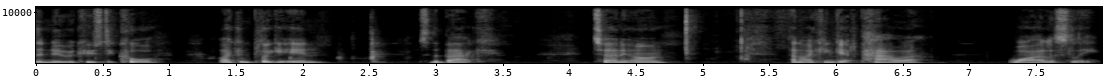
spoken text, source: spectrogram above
the new acoustic core. I can plug it in to the back turn it on and I can get power wirelessly.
